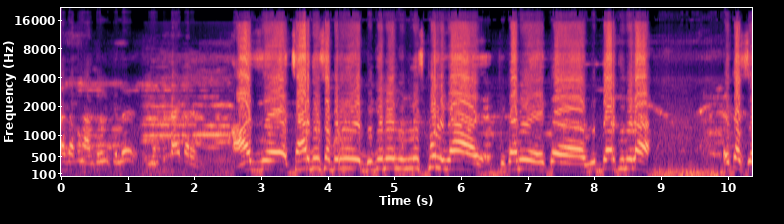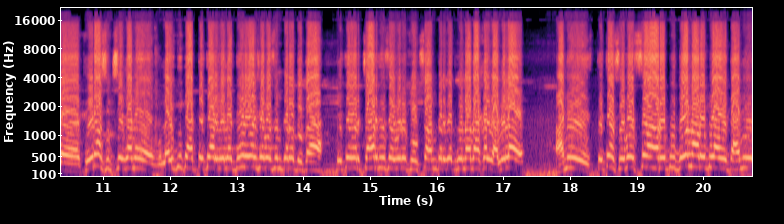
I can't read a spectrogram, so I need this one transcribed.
आज आपण आंदोलन केलं नेमकं काय करायचं आज चार दिवसापूर्वी बिगिनिंग इंग्लिश स्कूल या ठिकाणी एक विद्यार्थिनीला एका क्रीडा शिक्षकाने लैंगिक अत्याचार गेल्या दीड वर्षापासून करत होता. त्याच्यावर चार दिवसापूर्वी फोक्सो अंतर्गत गुन्हा दाखल झालेला आहे. आणि त्याच्यासोबत सह आरोपी दोन आरोपी आहेत. आणि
